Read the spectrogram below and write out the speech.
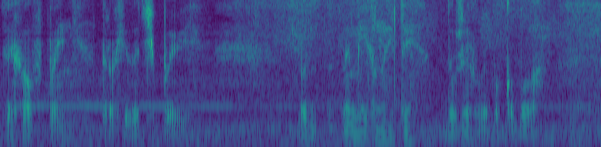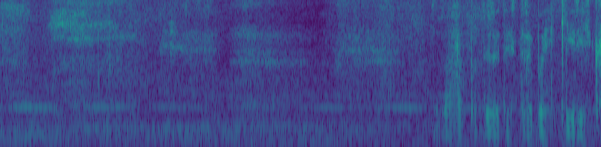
Це халфпень. Трохи зачепив її. Бо не міг знайти. Дуже глибоко було. Зараз подивитись треба який рік.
